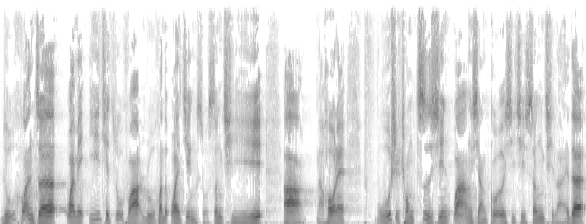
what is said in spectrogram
如幻者，外面一切诸法如幻的外境所升起啊，然后呢，不是从自心妄想过恶习气生起来的，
